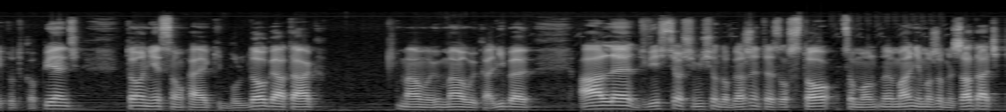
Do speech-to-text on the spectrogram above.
ich tu tylko 5. To nie są haeki Bulldoga, tak? Mały, mały kaliber, ale 280 obrażeń to jest o 100, co normalnie możemy zadać.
